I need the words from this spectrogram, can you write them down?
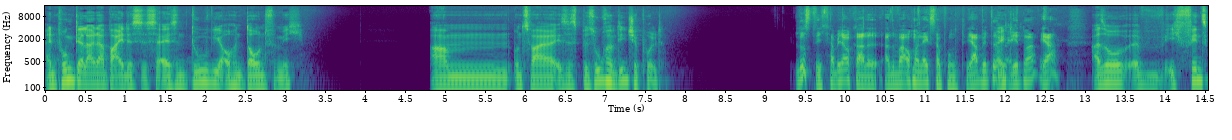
ein Punkt, der leider beides ist. Er ist ein Do wie auch ein Don't für mich. Ähm, und zwar ist es Besuch am DJ-Pult. Lustig, habe ich auch gerade. Also war auch mein nächster Punkt. Ja, bitte, Echt? red mal. Ja. Also, äh, ich find's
